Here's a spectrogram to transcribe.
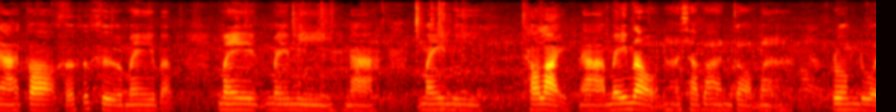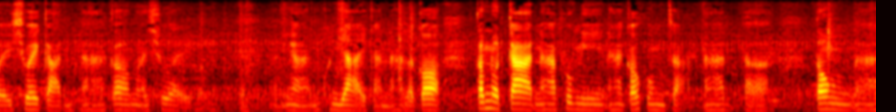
นะคะก็ก็คือไม่แบบไม่ไม่มีนะไม่มีเท่าไหร่นะะไม่เรานะคะชาวบ้านก็มาร่วมด้วยช่วยกันนะคะก็มาช่วย งานคุณยายกันนะคะแล้วก็กำหนดการนะคะพรุ่งนี้นะคะก็คงจะนะคะต้องนะคะ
